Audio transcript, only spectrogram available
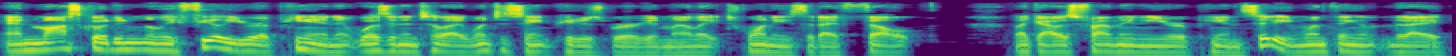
and Moscow didn't really feel European. It wasn't until I went to St. Petersburg in my late twenties that I felt like I was finally in a European city. And one thing that I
